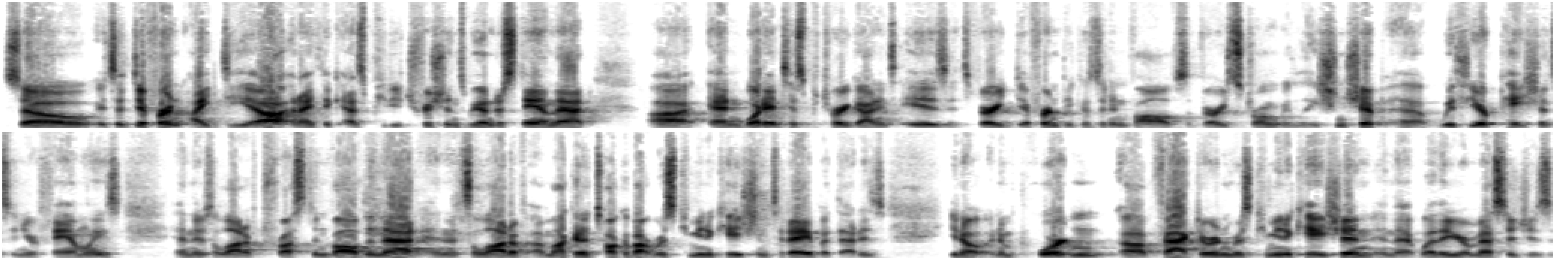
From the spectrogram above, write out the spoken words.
So it's a different idea, and I think as pediatricians we understand that. Uh, and what anticipatory guidance is, it's very different because it involves a very strong relationship uh, with your patients and your families. And there's a lot of trust involved in that. And it's a lot of, I'm not going to talk about risk communication today, but that is, you know, an important uh, factor in risk communication and that whether your message is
